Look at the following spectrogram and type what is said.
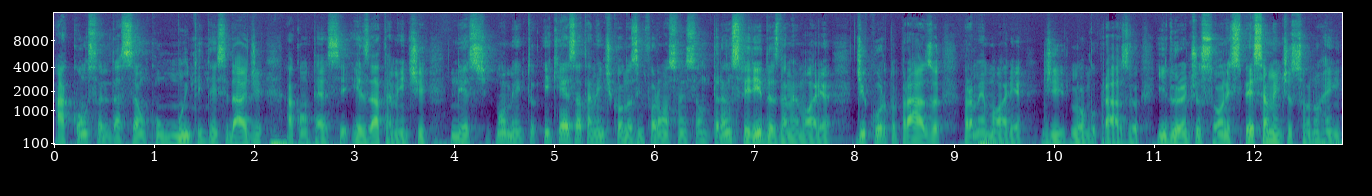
A consolidação com muita intensidade acontece exatamente neste momento e que é exatamente quando as informações são transferidas da memória de curto prazo para a memória de longo prazo e durante o sono, especialmente o sono REM,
